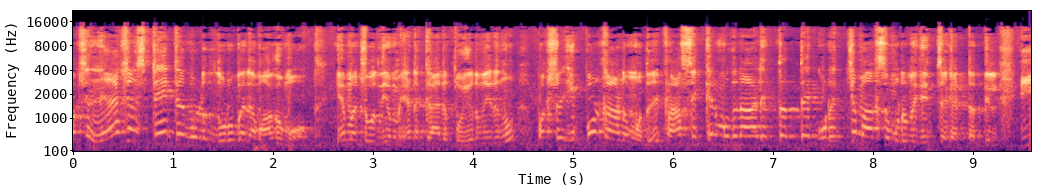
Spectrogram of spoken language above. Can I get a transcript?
പക്ഷെ നാഷണൽ സ്റ്റേറ്റ് എന്നുള്ളത് ദുർബലമാകുമോ എന്ന ചോദ്യം ഇടക്കാലത്ത് ഉയർന്നിരുന്നു. പക്ഷെ ഇപ്പോൾ കാണുന്നത് ക്ലാസിക്കൽ മുതലാളിത്തത്തെ കുറിച്ച് മാർക്സ് നിർവചിച്ച ഘട്ടത്തിൽ ഈ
